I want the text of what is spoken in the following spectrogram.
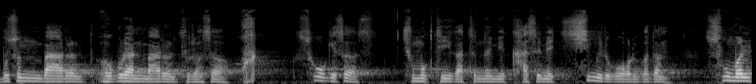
무슨 말을 억울한 말을 들어서 확 속에서 주먹튀기 같은 놈이 가슴에 치밀고 오르거든 숨을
